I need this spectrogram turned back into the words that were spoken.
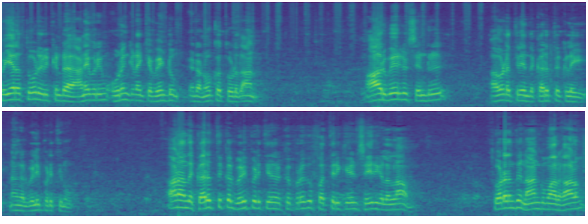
துயரத்தோடு இருக்கின்ற அனைவரையும் ஒருங்கிணைக்க வேண்டும் என்ற நோக்கத்தோடு தான் ஆறு பேர்கள் சென்று அவரிடத்தில் இந்த கருத்துக்களை நாங்கள் வெளிப்படுத்தினோம். ஆனால் அந்த கருத்துக்கள் வெளிப்படுத்தியதற்கு பிறகு பத்திரிகைகள் செய்திகள் எல்லாம் தொடர்ந்து நான்கு மாத காலம்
